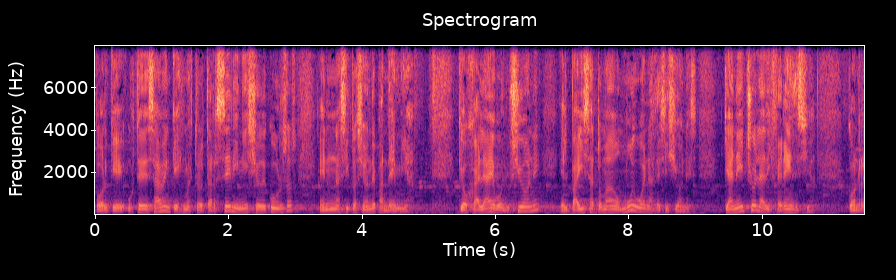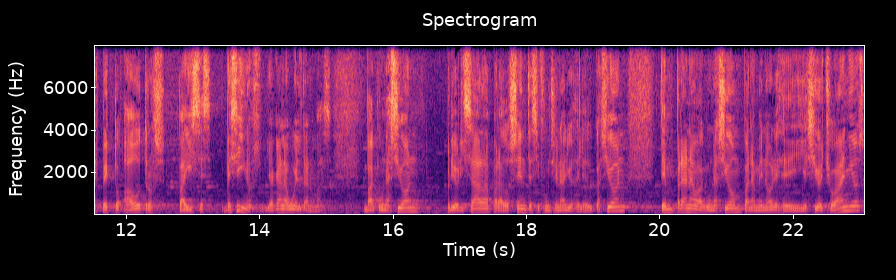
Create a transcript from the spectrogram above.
porque ustedes saben que es nuestro tercer inicio de cursos en una situación de pandemia, que ojalá evolucione, el país ha tomado muy buenas decisiones, que han hecho la diferencia con respecto a otros países vecinos, y acá en la vuelta nomás. Vacunación, priorizada para docentes y funcionarios de la educación, temprana vacunación para menores de 18 años,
